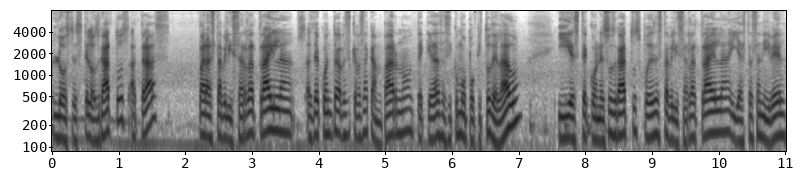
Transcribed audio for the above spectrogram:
los, este, los gatos atrás para estabilizar la traila. Haz de cuenta a veces que vas a acampar, ¿no? Te quedas así como poquito de lado y este, con esos gatos puedes estabilizar la traila y ya estás a nivel.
